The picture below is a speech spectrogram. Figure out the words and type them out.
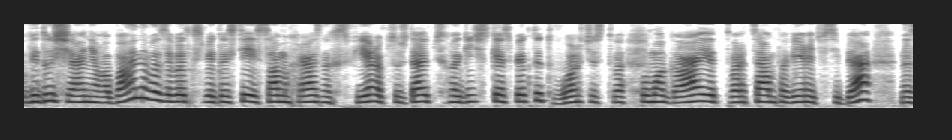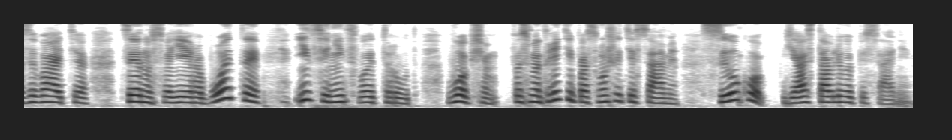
Ведущая Аня Лобанова зовет к себе гостей из самых разных сфер, обсуждает психологические аспекты творчества, помогает творцам поверить в себя, называть цену своей работы и ценить свой труд. В общем, посмотрите и послушайте сами. Ссылку я оставлю в описании.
